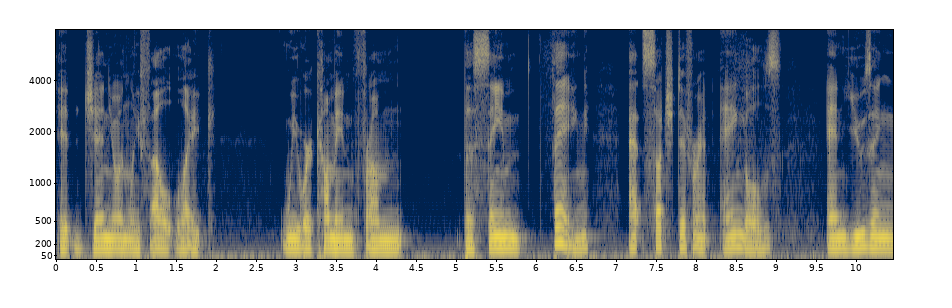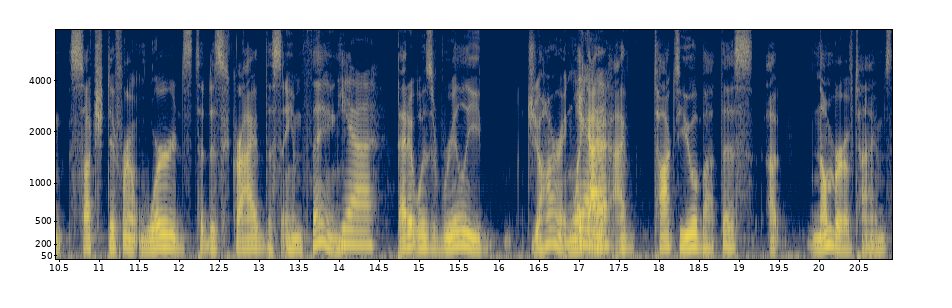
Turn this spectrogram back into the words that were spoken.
it genuinely felt like we were coming from the same thing at such different angles and using such different words to describe the same thing yeah, that it was really jarring. Like Yeah. I, I've talked to you about this a number of times.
